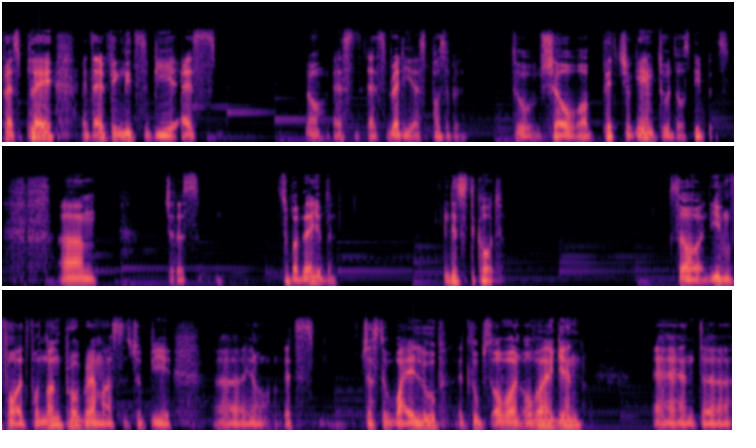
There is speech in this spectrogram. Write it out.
press play, and everything needs to be as, you know, as as ready as possible to show or pitch your game to those people. Um, just super valuable. And is the code. So even for for non-programmers, it should be, uh, you know, it's just a while loop. It loops over and over again, and uh,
